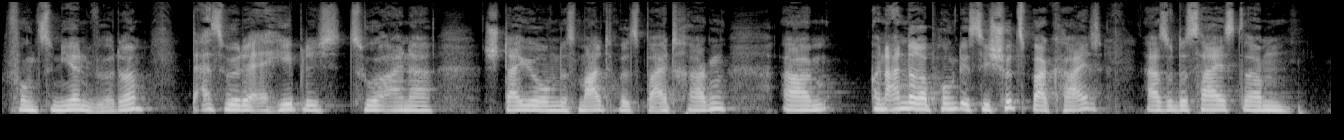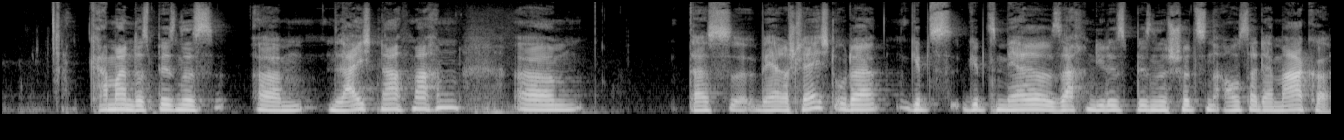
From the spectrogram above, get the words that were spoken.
funktionieren würde. Das würde erheblich zu einer Steigerung des Multiples beitragen. Ähm, ein anderer Punkt ist die Schützbarkeit. Also das heißt, ähm, kann man das Business ähm, leicht nachmachen? Das wäre schlecht oder gibt es mehrere Sachen, die das Business schützen, außer der Marke?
